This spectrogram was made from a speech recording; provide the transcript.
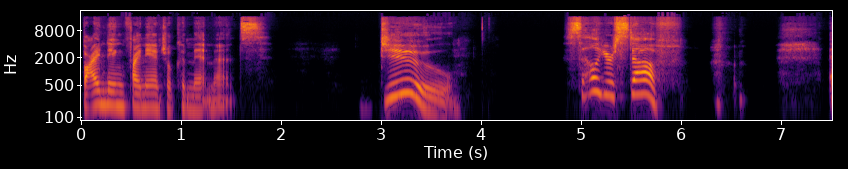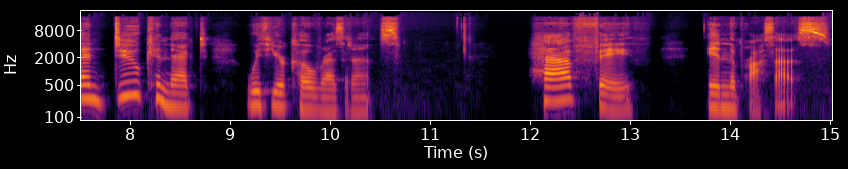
binding financial commitments. Do sell your stuff and do connect with your co residents. Have faith in the process.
